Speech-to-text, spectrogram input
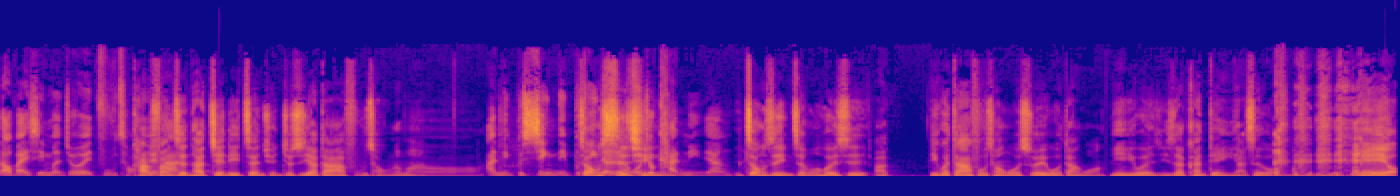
老百姓们就会服从。他反正他建立政权就是要大家服从了嘛。哦啊！你不信，你不信的人，我就砍你这样。这种事情怎么会是啊？因为大家服从我，所以我当王。你以为你是在看电影《亚瑟王》吗？没有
